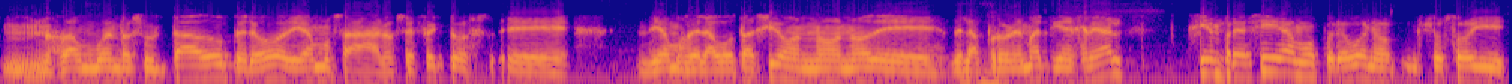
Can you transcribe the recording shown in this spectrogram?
mm, nos da un buen resultado, pero digamos a los efectos, eh, digamos, de la votación, no, no de, la problemática en general, siempre hacíamos, pero bueno, yo soy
